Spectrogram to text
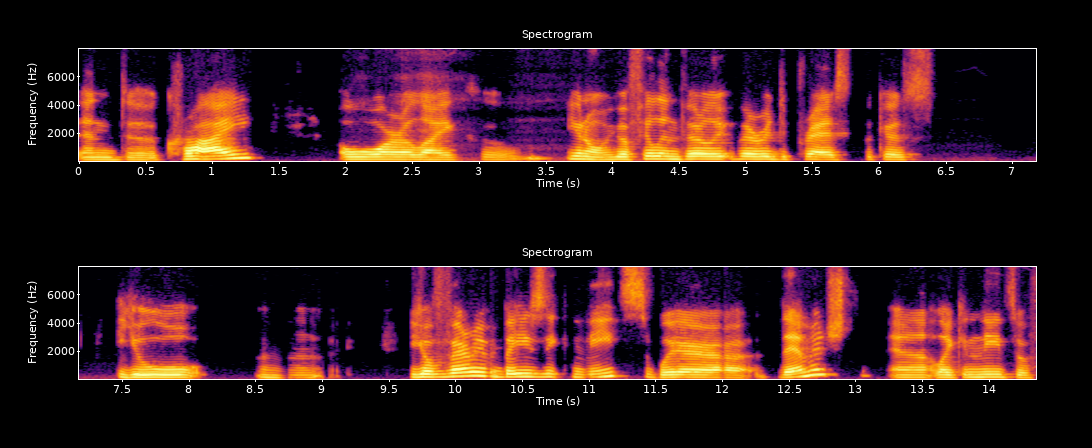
and uh, cry or like uh, you know you're feeling very very depressed because you mm, your very basic needs were damaged uh, like needs of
